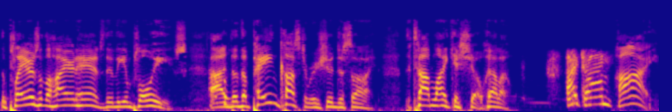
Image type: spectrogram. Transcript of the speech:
The players are the hired hands. They're the employees. Uh, the, the paying customers should decide. The Tom Leykis Show. Hello. Hi, Tom. Hi.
